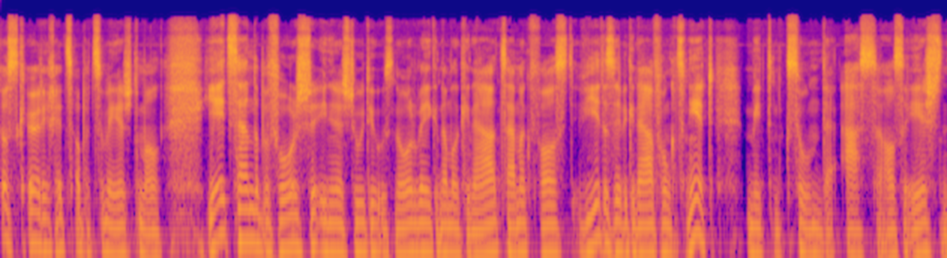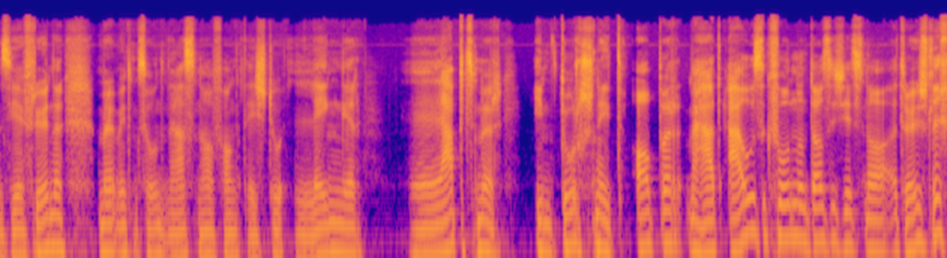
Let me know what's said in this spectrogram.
das höre ich jetzt aber zum ersten Mal. Jetzt haben aber Forscher in einer Studie aus Norwegen nochmal genau zusammengefasst, wie das eben genau funktioniert mit dem gesunden Essen. Also erstens, je früher man mit dem gesunden Essen anfängt, desto länger lebt man im Durchschnitt. Aber man hat herausgefunden, und das ist jetzt noch tröstlich,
